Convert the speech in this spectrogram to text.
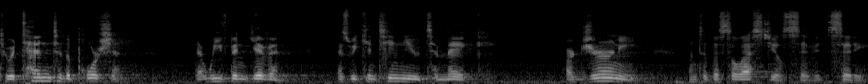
to attend to the portion that we've been given as we continue to make our journey unto the celestial city.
